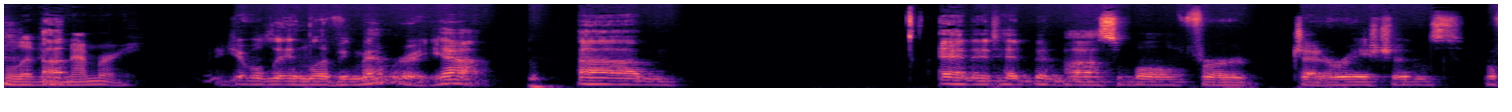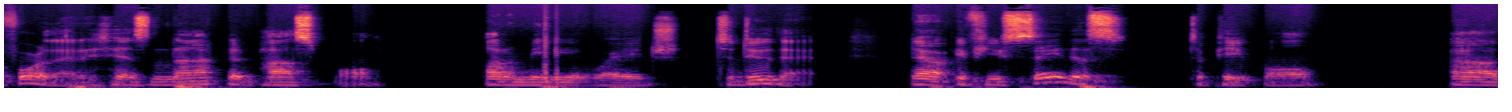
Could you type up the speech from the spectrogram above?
Living Uh, memory. Yeah, well, in living memory, yeah. Um, and it had been possible for generations before that. It has not been possible on a median wage to do that. Now, if you say this to people, uh,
